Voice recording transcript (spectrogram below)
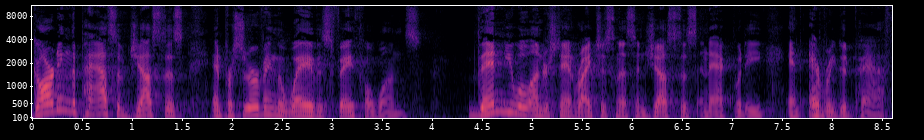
guarding the paths of justice and preserving the way of his faithful ones. Then you will understand righteousness and justice and equity and every good path.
